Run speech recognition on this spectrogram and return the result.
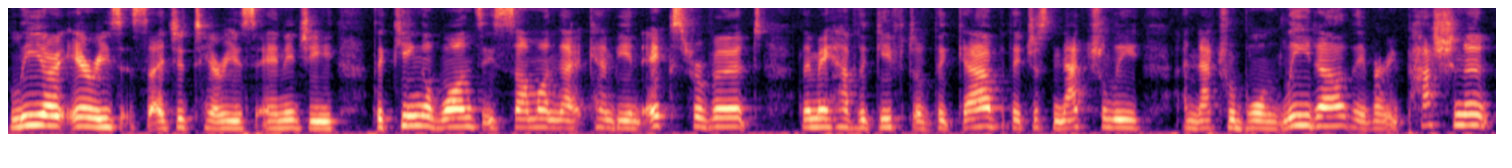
Leo, Aries, Sagittarius energy. The King of Wands is someone that can be an extrovert. They may have the gift of the gab. They're just naturally a natural born leader. They're very passionate,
